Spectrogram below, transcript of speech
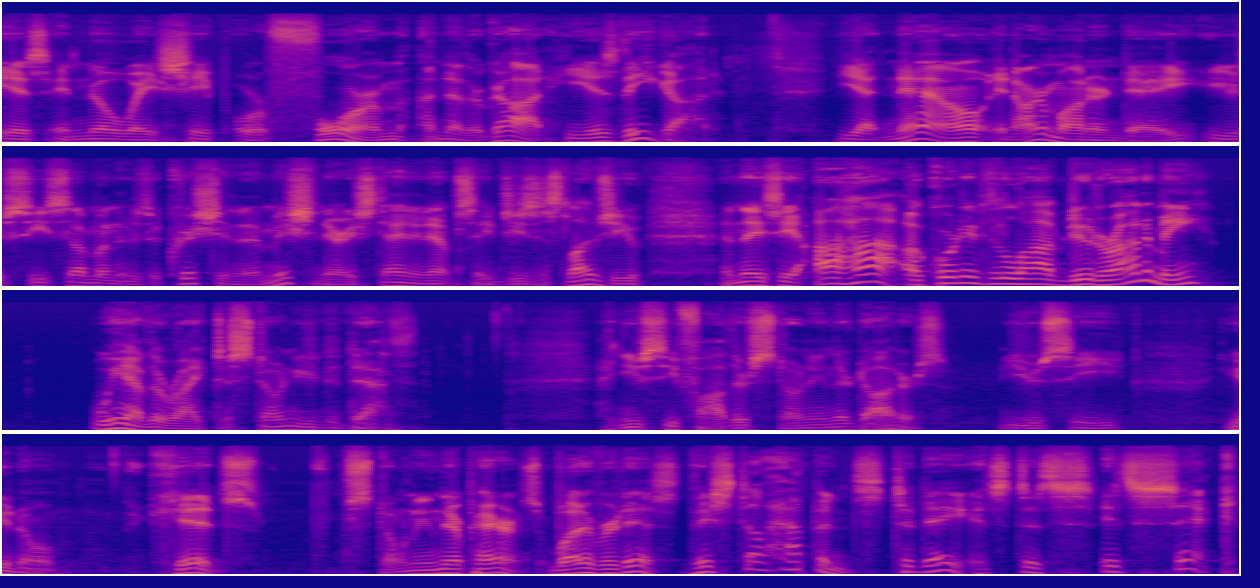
is in no way, shape, or form another God. He is the God. Yet now, in our modern day, you see someone who's a Christian and a missionary standing up and say, Jesus loves you. And they say, aha, according to the law of Deuteronomy, we have the right to stone you to death. And you see fathers stoning their daughters. You see, you know, kids stoning their parents, whatever it is. They still happens today. It's just, it's sick.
